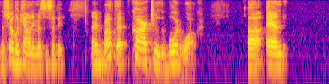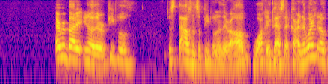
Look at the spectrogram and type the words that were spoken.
Neshoba County, Mississippi, and they brought that car to the boardwalk, uh, and everybody, you know, there were people, just thousands of people, and they were all walking past that car, and they wanted to know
